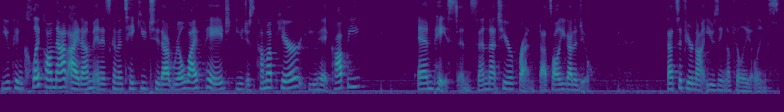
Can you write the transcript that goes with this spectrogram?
You can click on that item and it's going to take you to that real life page. You just come up here, you hit copy and paste and send that to your friend. That's all you got to do. That's if you're not using affiliate links.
